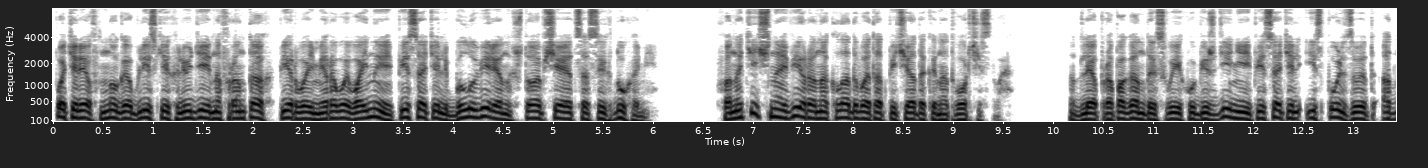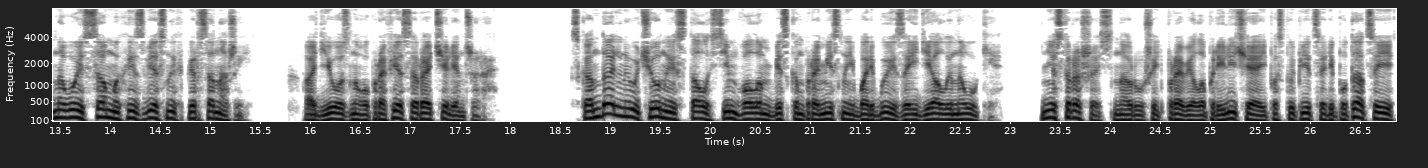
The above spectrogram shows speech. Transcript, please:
Потеряв много близких людей на фронтах Первой мировой войны, писатель был уверен, что общается с их духами. Фанатичная вера накладывает отпечаток и на творчество. Для пропаганды своих убеждений писатель использует одного из самых известных персонажей – одиозного профессора Челленджера. Скандальный ученый стал символом бескомпромиссной борьбы за идеалы науки. Не страшась нарушить правила приличия и поступиться репутацией,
